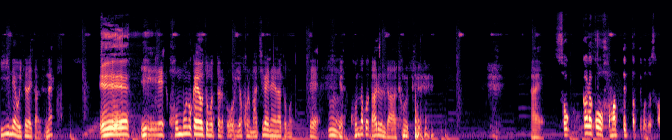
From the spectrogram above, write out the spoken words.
い。いいねをいただいたんですね。ええええ本物かよと思ったら、おいや、これ間違いないなと思って、うんえ、こんなことあるんだと思って。はい。そっからこう、ハマってったってことですか？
